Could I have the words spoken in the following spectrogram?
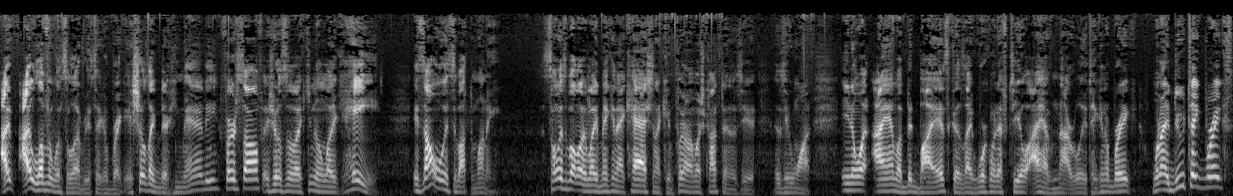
I, I love it when celebrities take a break. It shows like their humanity. First off, it shows like you know like hey, it's not always about the money. It's always about like, like making that cash and I can put on as much content as you as you want. You know what? I am a bit biased because like working with FTO, I have not really taken a break. When I do take breaks,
